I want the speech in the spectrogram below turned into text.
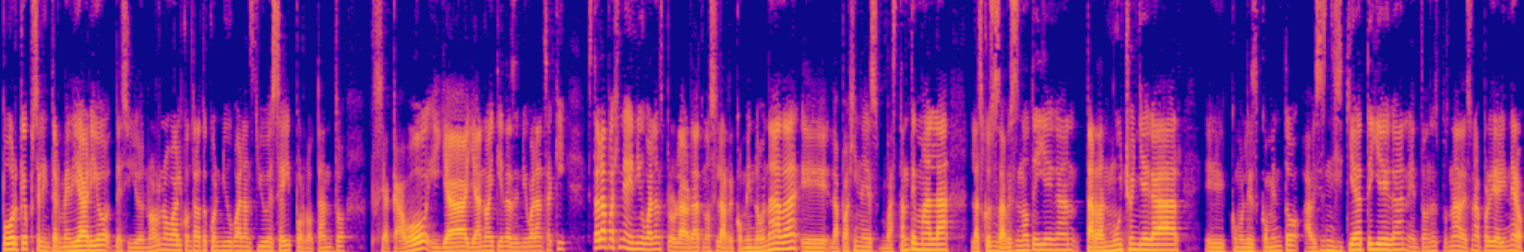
porque pues, el intermediario decidió no renovar el contrato con New Balance USA, por lo tanto se acabó y ya, ya no hay tiendas de New Balance aquí. Está la página de New Balance, pero la verdad no se la recomiendo nada. Eh, la página es bastante mala, las cosas a veces no te llegan, tardan mucho en llegar. Eh, como les comento, a veces ni siquiera te llegan, entonces pues nada, es una pérdida de dinero.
